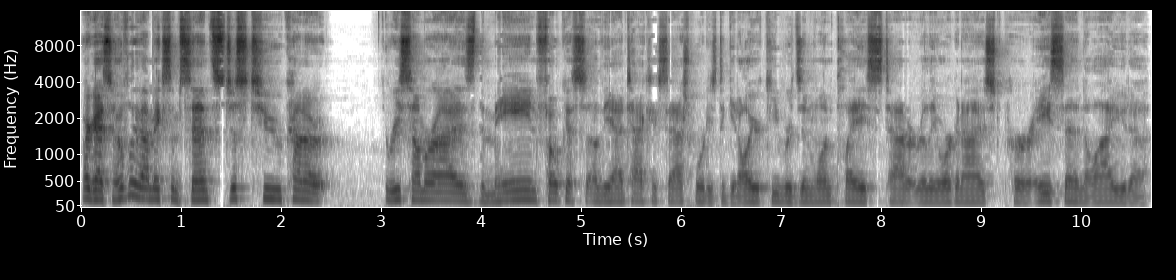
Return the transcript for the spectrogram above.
All right, guys, so hopefully that makes some sense. Just to kind of re-summarize, the main focus of the AdTactix dashboard is to get all your keywords in one place, to have it really organized per ASIN, allow you to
